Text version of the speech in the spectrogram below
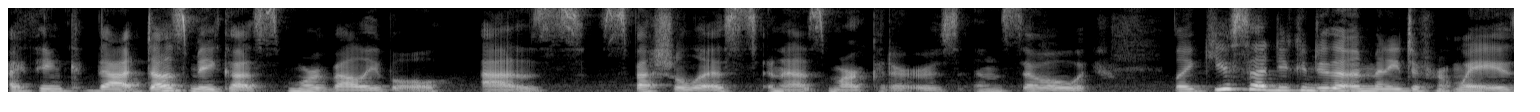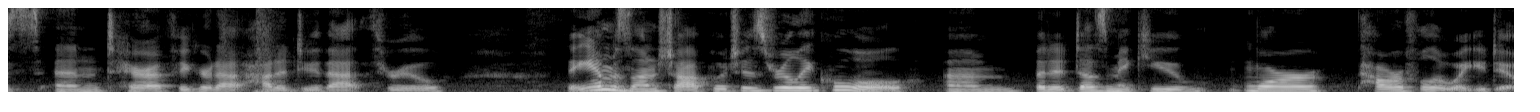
I think that does make us more valuable as specialists and as marketers. And so, like you said, you can do that in many different ways. And Tara figured out how to do that through the Amazon shop, which is really cool. Um, but it does make you more powerful at what you do.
